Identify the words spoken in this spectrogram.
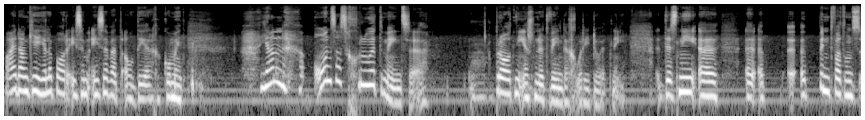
Baie dankie hele paar SMS'e wat al deur gekom het. Jan, ons as groot mense praat nie eers noodwendig oor die dood nie. Dis nie 'n 'n 'n punt wat ons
